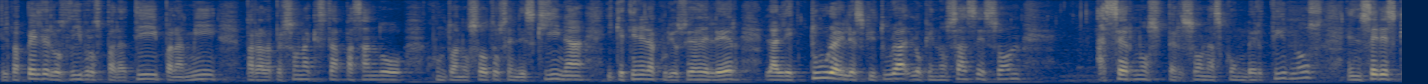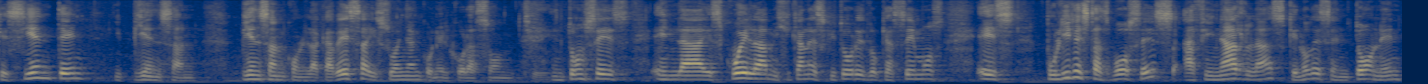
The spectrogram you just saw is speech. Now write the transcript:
El papel de los libros para ti, para mí, para la persona que está pasando junto a nosotros en la esquina y que tiene la curiosidad de leer, la lectura y la escritura lo que nos hace son hacernos personas, convertirnos en seres que sienten y piensan. Piensan con la cabeza y sueñan con el corazón. Entonces, en la Escuela Mexicana de Escritores lo que hacemos es pulir estas voces, afinarlas, que no desentonen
